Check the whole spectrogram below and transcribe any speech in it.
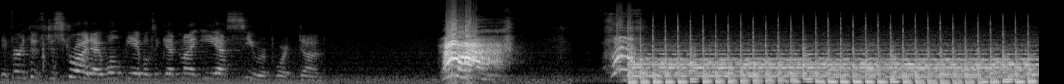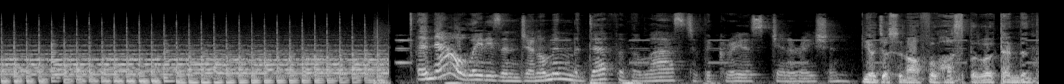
If Earth is destroyed, I won't be able to get my ESC report done. And now, ladies and gentlemen, the death of the last of the greatest generation. You're just an awful hospital attendant.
